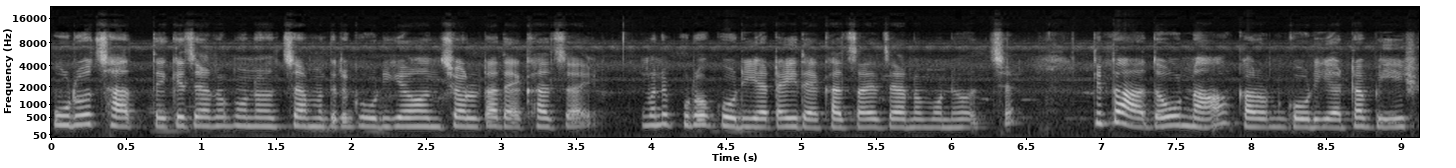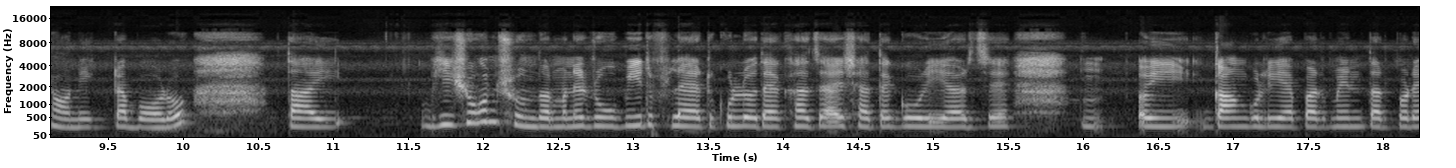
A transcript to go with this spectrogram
পুরো ছাদ থেকে যেন মনে হচ্ছে আমাদের গড়িয়া অঞ্চলটা দেখা যায়। মানে পুরো গড়িয়াটাই দেখা যায় যেন মনে হচ্ছে। কিন্তু আদৌ না কারণ গড়িয়াটা বেশ অনেকটা বড়। তাই ভীষণ সুন্দর মানে রুবির ফ্ল্যাটগুলো দেখা যায়, সাথে গড়িয়ার যে ওই গাঙ্গুলি অ্যাপার্টমেন্ট তারপরে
